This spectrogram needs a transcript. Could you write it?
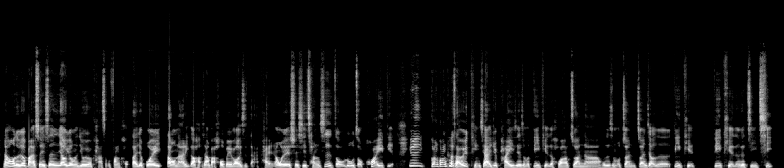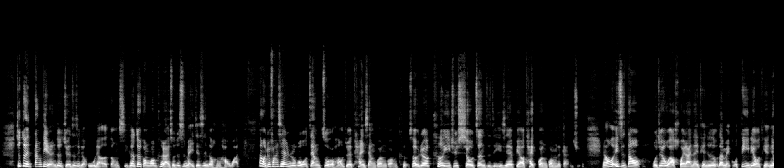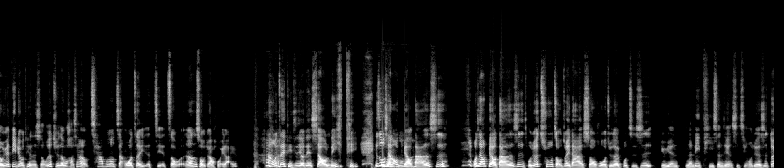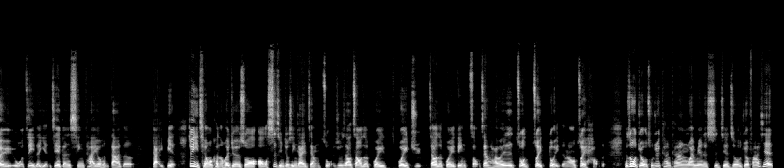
然后我就把随身要用的悠游卡什么放口袋，就不会到哪里都好像把后背包一直打开。然后我也学习尝试走路走快一点，因为观光客才会停下来去拍一些什么地铁的花砖啊，或者什么转转角的地铁。地铁的那个机器，就对当地人就觉得这是一个无聊的东西，可是对观光客来说，就是每一件事情都很好玩。但我就发现，如果我这样做的话，我觉得太像观光客，所以我就刻意去修正自己一些不要太观光的感觉。然后一直到我觉得我要回来那一天，就是我在美国第六天，纽约第六天的时候，我就觉得我好像有差不多掌握这里的节奏了。然后那时候我就要回来了。那我这一题其实有点小离题，就是我想要表达的是。我想要表达的是，我觉得出走最大的收获，绝对不只是语言能力提升这件事情。我觉得是对于我自己的眼界跟心态有很大的改变。就以前我可能会觉得说，哦，事情就是应该这样做，就是要照着规规矩、照着规定走，这样还会是做最对的，然后最好的。可是我觉得我出去看看外面的世界之后，我就发现，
